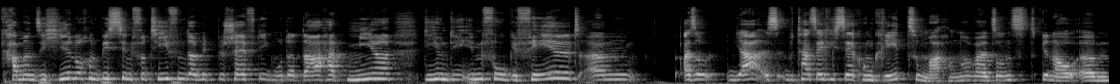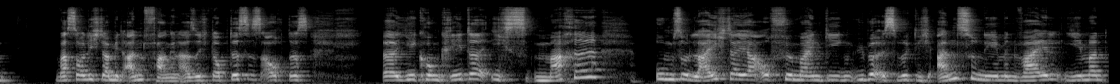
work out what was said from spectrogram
kann man sich hier noch ein bisschen vertiefen damit beschäftigen oder da hat mir die und die Info gefehlt. Ähm, also ja, es tatsächlich sehr konkret zu machen, ne? weil sonst, genau, ähm, was soll ich damit anfangen? Also ich glaube, das ist auch das, äh, je konkreter ich's mache, umso leichter ja auch für mein Gegenüber es wirklich anzunehmen, weil jemand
